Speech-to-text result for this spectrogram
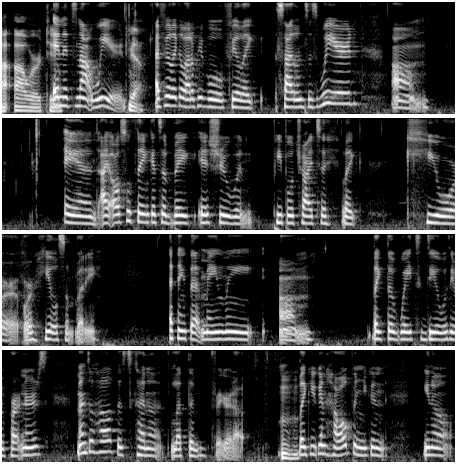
an hour or two. and it's not weird. yeah. I feel like a lot of people feel like silence is weird. Um, and I also think it's a big issue when people try to like cure or heal somebody. I think that mainly, um, like the way to deal with your partner's mental health is to kind of let them figure it out. Mm-hmm. Like you can help and you can, you know,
